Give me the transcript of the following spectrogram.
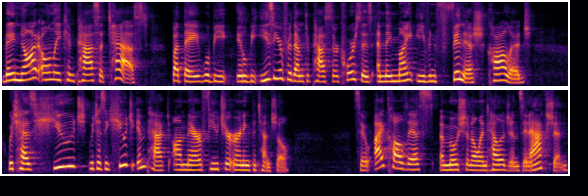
they not only can pass a test, but they will be, it'll be easier for them to pass their courses and they might even finish college, which has, huge, which has a huge impact on their future earning potential. So I call this emotional intelligence in action.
